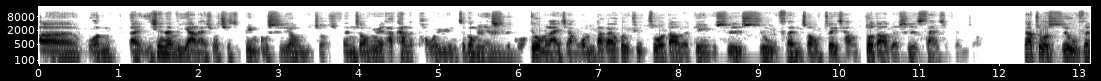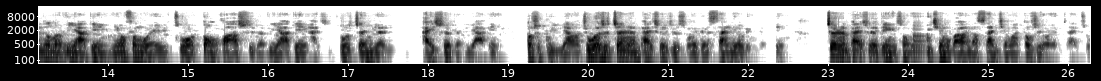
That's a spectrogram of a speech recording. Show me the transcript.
呃，我们呃以现在 VR 来说，其实并不适用于九十分钟，因为他看了头会晕，这个我们也试过。嗯、对我们来讲，我们大概会去做到的电影是十五分钟，最长做到的是三十分钟。那做十五分钟的 VR 电影，你又分为做动画式的 VR 电影，还是做真人拍摄的 VR 电影，都是不一样的。如果是真人拍摄，就是所谓的三六零的电影。真人拍摄的电影从一千五百万到三千万都是有人在做。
